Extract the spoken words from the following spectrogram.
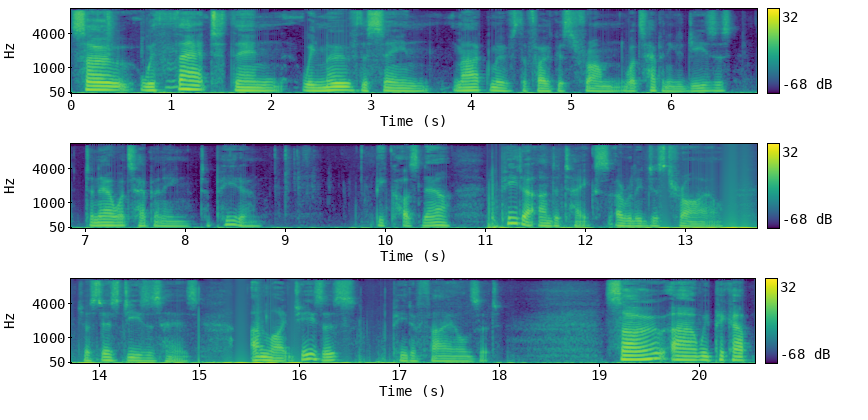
So, with that, then we move the scene. Mark moves the focus from what's happening to Jesus to now what's happening to Peter. Because now Peter undertakes a religious trial, just as Jesus has. Unlike Jesus, Peter fails it. So uh, we pick up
